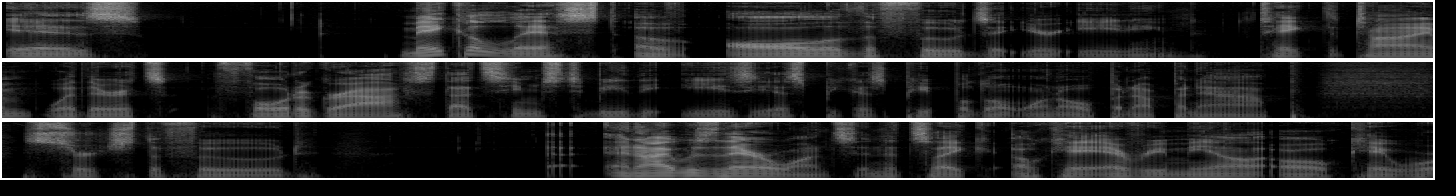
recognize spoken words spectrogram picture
is make a list of all of the foods that you're eating take the time whether it's photographs that seems to be the easiest because people don't want to open up an app search the food and i was there once and it's like okay every meal oh, okay we're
